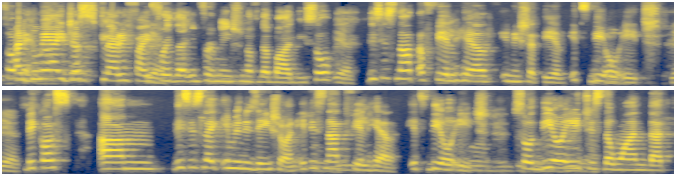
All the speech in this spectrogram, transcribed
So I may, do may not I think- just clarify Yes. for the information of the body? So Yes. this is not a PhilHealth initiative, it's DOH. yes. because um, this is like immunization. It is not PhilHealth. It's DOH. So DOH is the one that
